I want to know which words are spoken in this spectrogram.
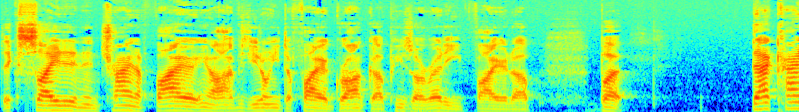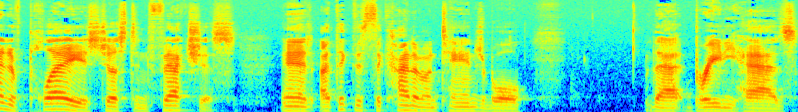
excited, and trying to fire. You know, obviously you don't need to fire Gronk up; he's already fired up. But that kind of play is just infectious, and I think this the kind of intangible that Brady has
